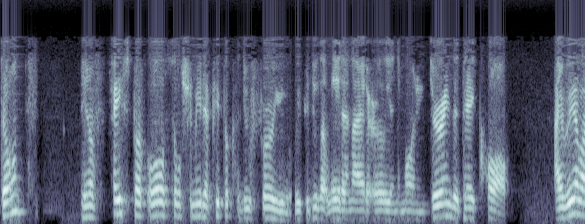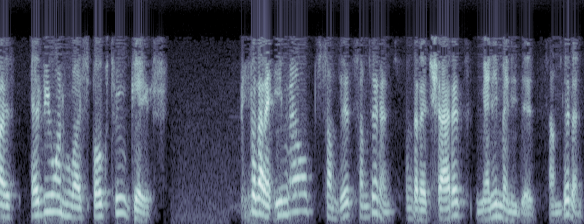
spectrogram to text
Don't, you know, Facebook, all social media, people could do for you. We could do that late at night or early in the morning. During the day, call. I realized everyone who I spoke to gave. People that I emailed, some did, some didn't. Some that I chatted, many, many did, some didn't.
